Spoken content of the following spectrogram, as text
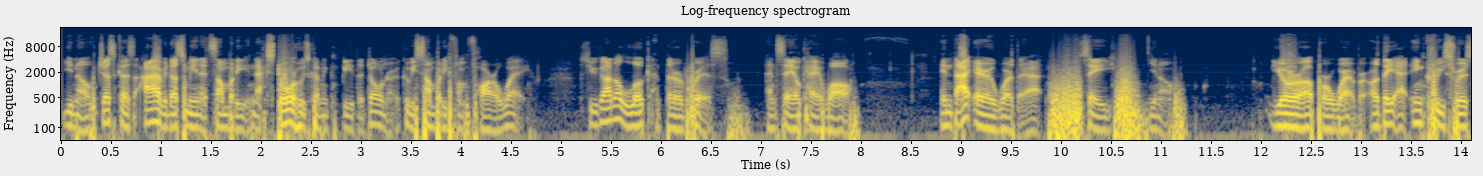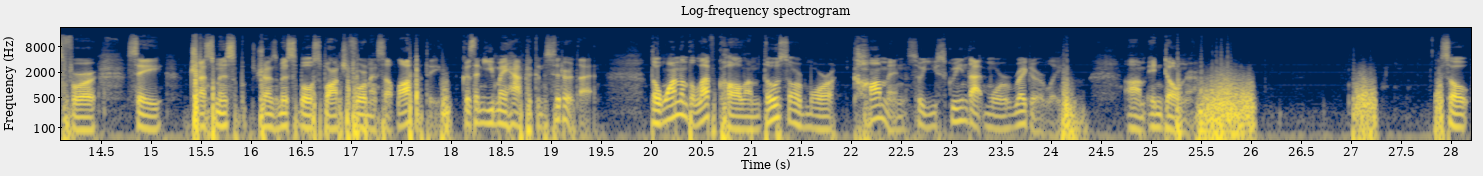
You know, just because I have it doesn't mean it's somebody next door who's going to be the donor. It could be somebody from far away. So you got to look at their risk and say, okay, well, in that area where they're at, say, you know, Europe or wherever, are they at increased risk for, say, transmissible, transmissible spongiform encephalopathy? Because then you may have to consider that. The one on the left column, those are more common, so you screen that more regularly um, in donor. So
